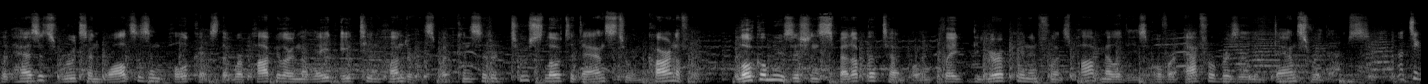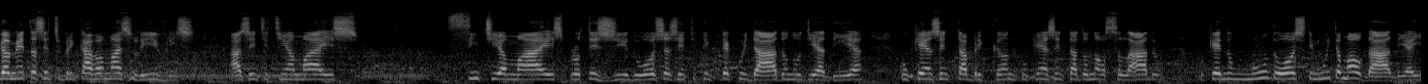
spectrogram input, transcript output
but has its roots in waltzes and polkas that were popular in the late 1800s but considered too slow to dance to in carnival. Local musicians sped up the tempo and played the European influenced pop melodies over Afro Brazilian dance rhythms. Antigamente a gente brincava mais livres, a gente tinha mais sentia mais protegido. Hoje a gente tem que ter cuidado no dia a dia com quem a gente está brincando, com quem a gente está do nosso lado, porque no mundo hoje tem muita maldade. E aí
